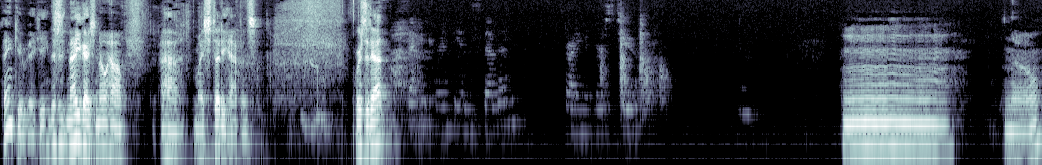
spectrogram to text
Thank you, Vicki. This is now you guys know how uh, my study happens. Where's it at? Second Corinthians 7, starting with verse 2. Mm, no.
